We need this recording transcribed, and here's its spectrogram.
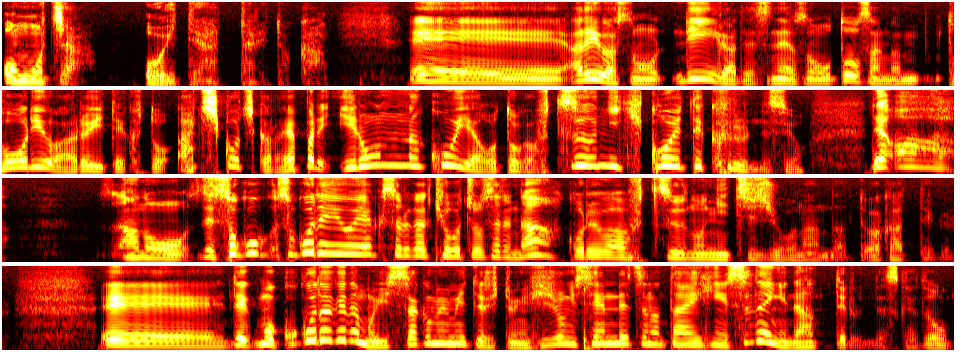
おもちゃ置いてあったりとか、えーあるいはそのリーがですねそのお父さんが通りを歩いていくとあちこちからやっぱりいろんな声や音が普通に聞こえてくるんですよ。であああのでそこそこでようやくそれが強調される。なこれは普通の日常なんだって分かってくる、えーでもうここだけでも1作目見てる人に非常に鮮烈な対比にすでになってるんですけど、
